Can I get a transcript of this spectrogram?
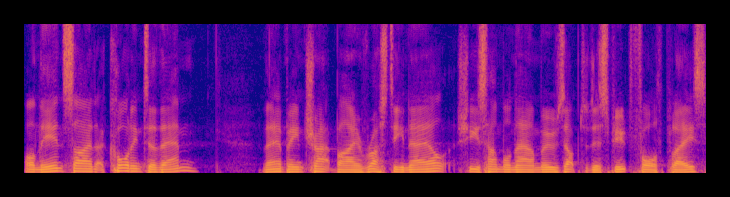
on the inside, according to them, they're being trapped by Rusty Nail. She's Humble now moves up to dispute fourth place.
